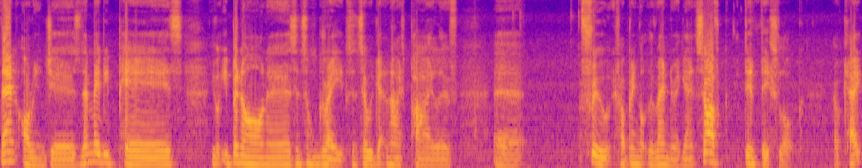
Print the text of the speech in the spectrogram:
then oranges, then maybe pears, you've got your bananas and some grapes, and so we get a nice pile of uh, fruit if I bring up the render again. So I've did this look, okay?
